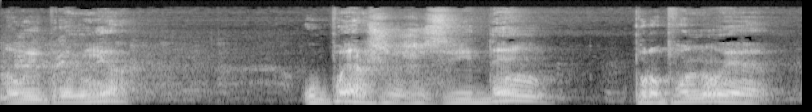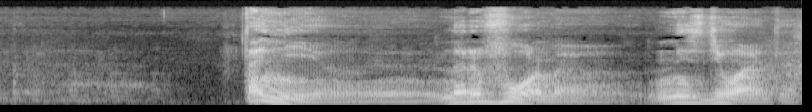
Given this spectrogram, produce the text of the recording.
новий прем'єр у перший же свій день пропонує. Та ні, е, не реформи, не здівайтесь.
